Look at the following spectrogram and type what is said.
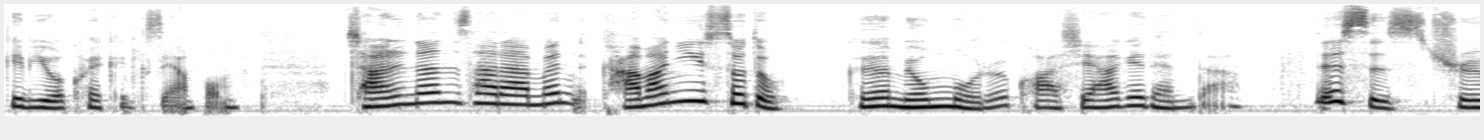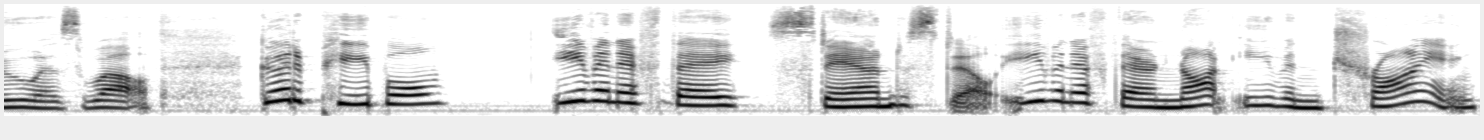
give you a quick example. 잘난 사람은 가만히 있어도 그 면모를 과시하게 된다. This is true as well. Good people, even if they stand still, even if they're not even trying,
